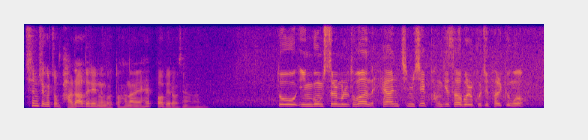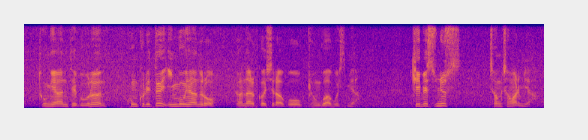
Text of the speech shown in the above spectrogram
침식을 좀 받아들이는 것도 하나의 해법이라고 생각합니다. 또 인공시설물을 통한 해안 침식 방지 사업을 고집할 경우 동해안 대부분은 콘크리트 인공해안으로 변할 것이라고 경고하고 있습니다. KBS 뉴스 정창환입니다.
